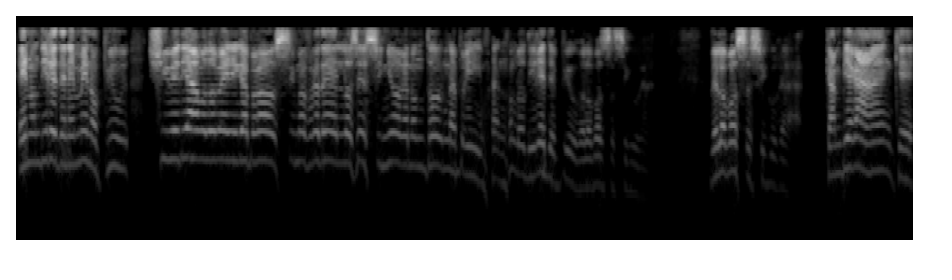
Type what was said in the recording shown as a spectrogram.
e non direte nemmeno più ci vediamo domenica prossima, fratello, se il Signore non torna prima. Non lo direte più, ve lo posso assicurare. Ve lo posso assicurare. Cambierà anche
